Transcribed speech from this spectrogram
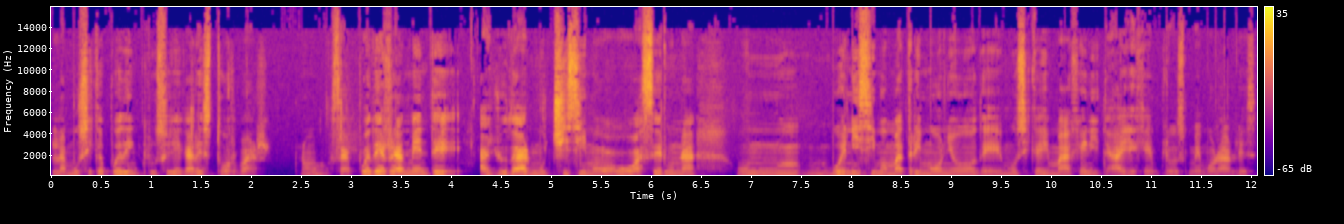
la música puede incluso llegar a estorbar, ¿no? O sea, puede realmente ayudar muchísimo o hacer una un buenísimo matrimonio de música e imagen y hay ejemplos memorables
